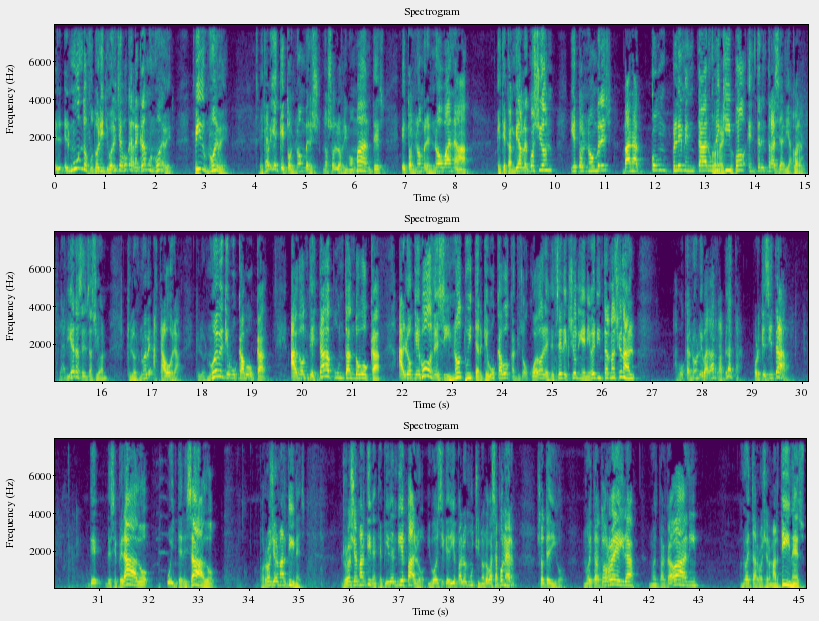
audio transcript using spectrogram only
el, el mundo futbolístico, el hincha de Boca reclama un 9, pide un 9. Está bien que estos nombres no son los rimomantes, estos nombres no van a este, cambiar la ecuación y estos nombres van a complementar un Correcto. equipo entre entrada y salida. Ahora, daría la sensación que los nueve, hasta ahora, que los nueve que busca Boca, a donde está apuntando Boca, a lo que vos decís, no Twitter, que busca Boca, que son jugadores de selección y de nivel internacional, a Boca no le va a dar la plata. Porque si está de- desesperado o interesado por Roger Martínez, Roger Martínez te piden 10 palos y vos decís que 10 palos es mucho y no lo vas a poner, yo te digo, no está Torreira, no está Cavani, no está Roger Martínez,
